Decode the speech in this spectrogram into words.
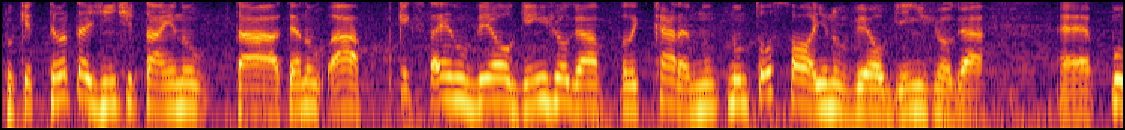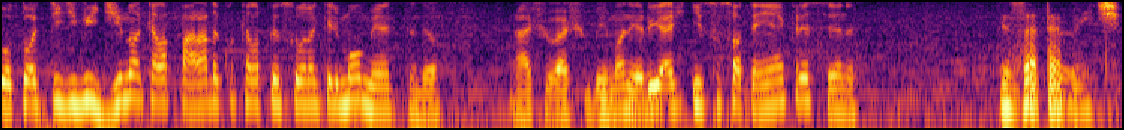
Porque tanta gente tá indo, tá até no. Ah, por que, que você tá indo ver alguém jogar? Falei, cara, não, não tô só indo ver alguém jogar. É, pô, tô te dividindo aquela parada com aquela pessoa naquele momento, entendeu? Acho, acho bem maneiro. E isso só tem a crescer, né? Exatamente.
